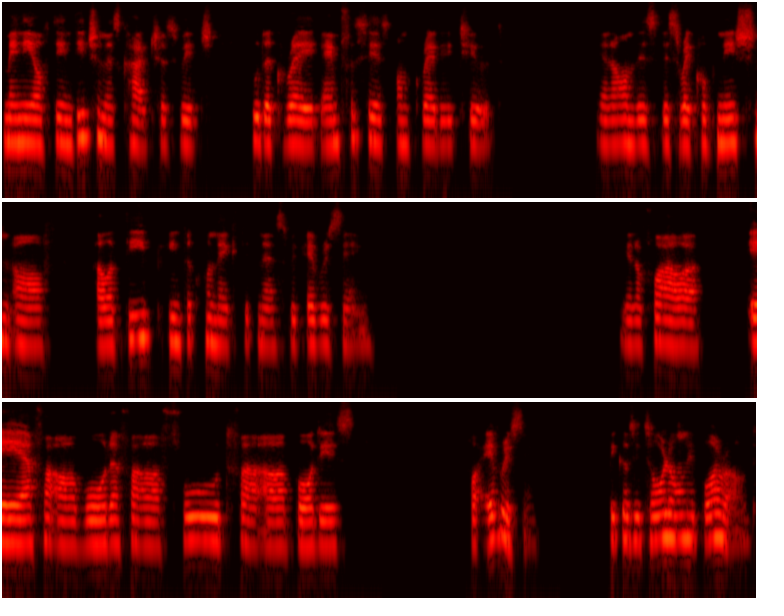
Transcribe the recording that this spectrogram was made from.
many of the indigenous cultures, which put a great emphasis on gratitude, you know, on this, this recognition of our deep interconnectedness with everything. You know, for our air, for our water, for our food, for our bodies, for everything, because it's all only borrowed.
